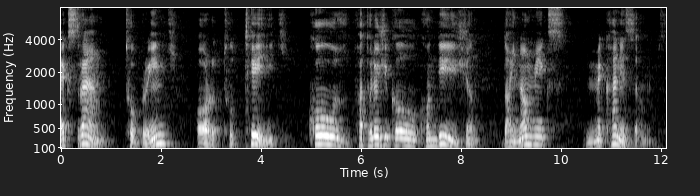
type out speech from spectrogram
Extreme to bring or to take cause pathological condition dynamics mechanisms.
